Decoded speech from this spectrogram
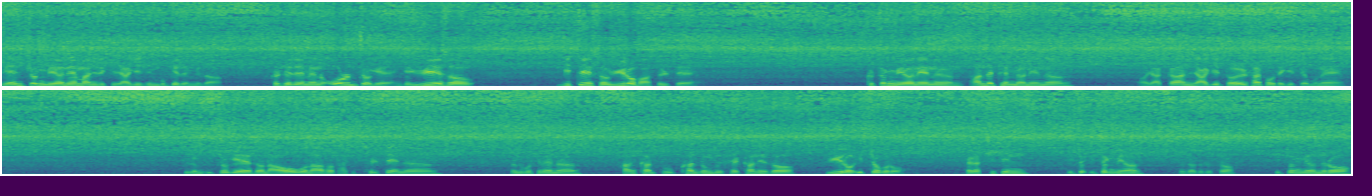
왼쪽 면에만 이렇게 약이 지금 묻게 됩니다. 그렇게 되면 오른쪽에 그러니까 위에서 밑에서 위로 봤을 때 그쪽 면에는 반대편 면에는 어, 약간 약이 덜 살포되기 때문에 지금 이쪽에서 나오고 나서 다시 칠 때는 여기 보시면은 한 칸, 두 칸 정도, 세 칸에서 위로 이쪽으로 제가 치신 이쪽 이쪽 면 그러니까 그렇죠 이쪽 면으로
